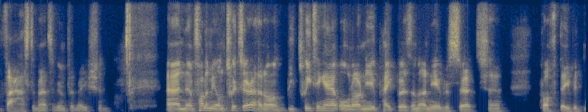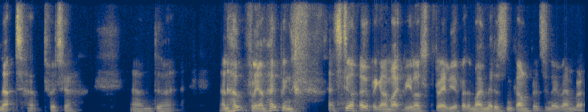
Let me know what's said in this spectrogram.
vast amounts of information. And uh, follow me on Twitter, and I'll be tweeting out all our new papers and our new research. Uh, Prof. David Nutt at Twitter, and uh, and hopefully, I'm hoping I'm still hoping I might be in Australia for the Mind Medicine Conference in November.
